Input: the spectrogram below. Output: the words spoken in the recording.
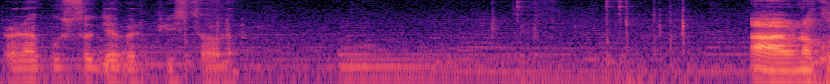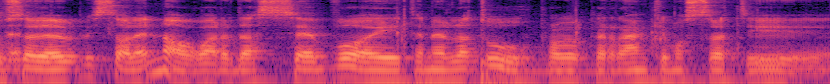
È una custodia per pistola. Ah, è una custodia delle pistole? No, guarda, se vuoi tenerla tu, proprio per anche mostrarti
